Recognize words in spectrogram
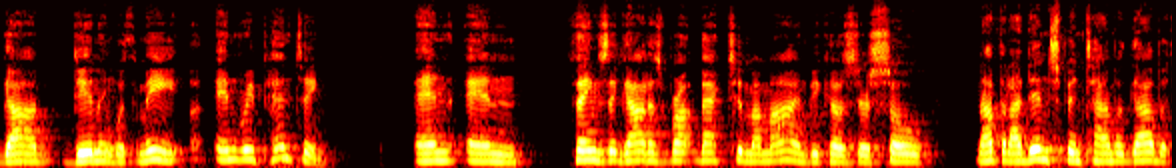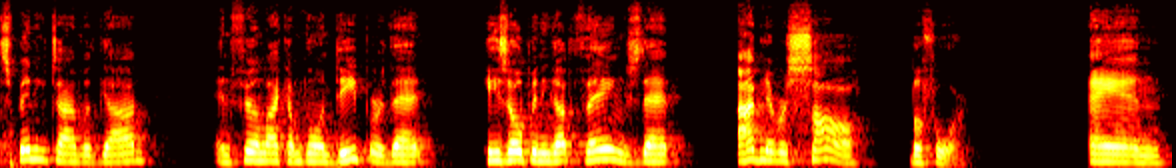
God dealing with me and repenting and, and things that God has brought back to my mind because they're so, not that I didn't spend time with God, but spending time with God and feeling like I'm going deeper that He's opening up things that I've never saw before and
